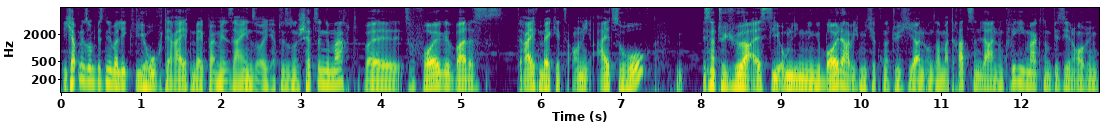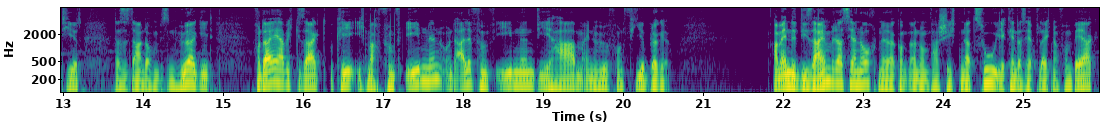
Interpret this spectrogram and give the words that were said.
Ich habe mir so ein bisschen überlegt, wie hoch der Reifenberg bei mir sein soll. Ich habe so eine Schätzung gemacht, weil zufolge war das der Reifenberg jetzt auch nicht allzu hoch. Ist natürlich höher als die umliegenden Gebäude. Habe ich mich jetzt natürlich hier an unserem Matratzenladen und Quickie-Markt so ein bisschen orientiert, dass es da doch ein bisschen höher geht. Von daher habe ich gesagt, okay, ich mache fünf Ebenen und alle fünf Ebenen, die haben eine Höhe von vier Blöcke. Am Ende designen wir das ja noch, ne, da kommt dann noch ein paar Schichten dazu. Ihr kennt das ja vielleicht noch vom Berg,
